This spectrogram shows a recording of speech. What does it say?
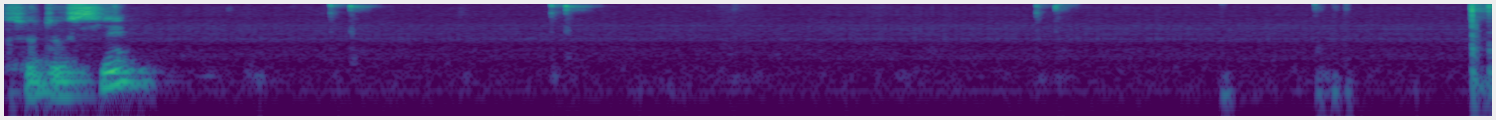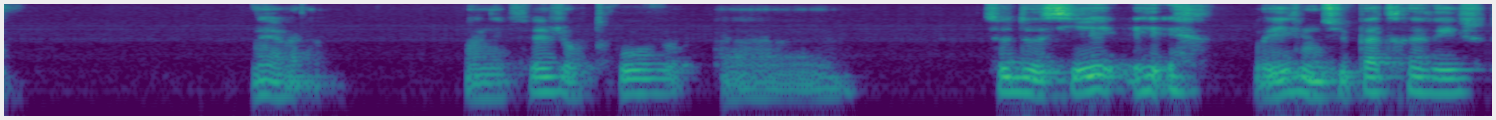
ce dossier. Et voilà. En effet, je retrouve euh, ce dossier et vous voyez, je ne suis pas très riche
